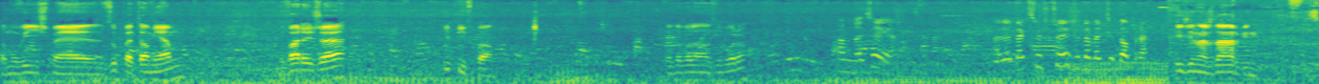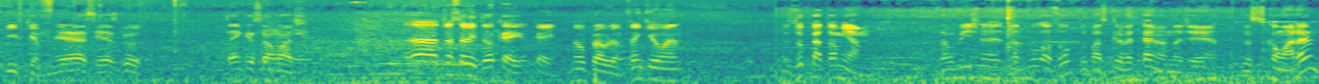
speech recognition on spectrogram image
Zamówiliśmy zupę tom yum, dwa ryże i piwko. Zadowolona z wyboru? Mam nadzieję. Ale tak coś czuję, że to będzie dobre. Idzie nasz Darwin z piwkiem. Yes, yes, good. Thank you so much. Uh, just a little, okay, okay. No problem. Thank you, man. Zupka tom yum. Zamówiliśmy dla dwóch osób. Zupa z krewetkami, mam nadzieję. To z komarem?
